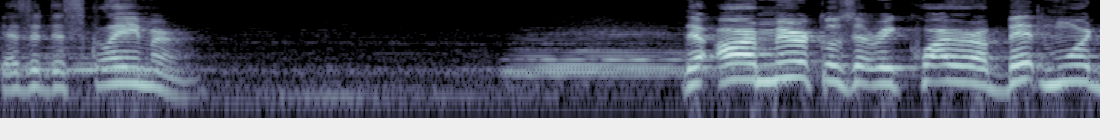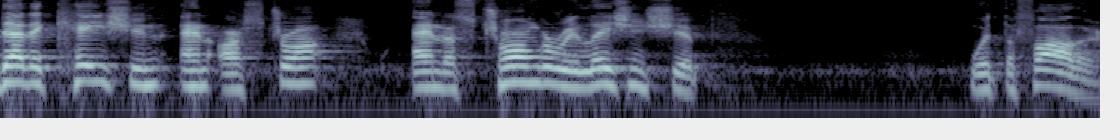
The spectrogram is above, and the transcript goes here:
There's a disclaimer. There are miracles that require a bit more dedication and are strong and a stronger relationship with the Father.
